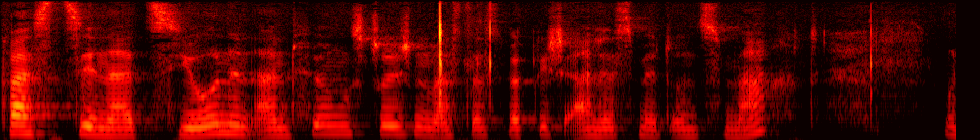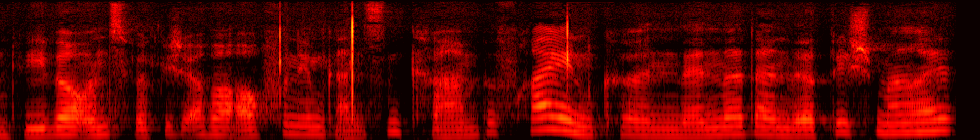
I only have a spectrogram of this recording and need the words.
Faszination in Anführungsstrichen, was das wirklich alles mit uns macht. und wie wir uns wirklich aber auch von dem ganzen Kram befreien können, wenn wir dann wirklich mal,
